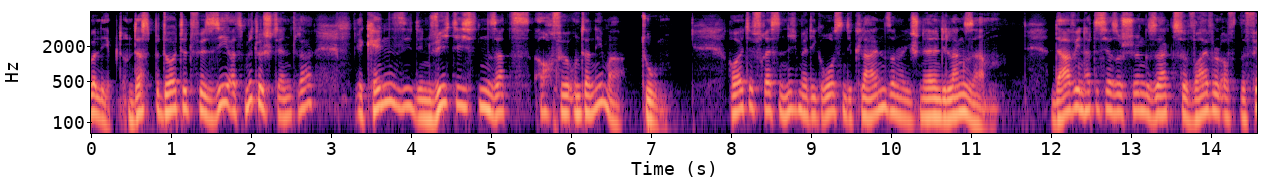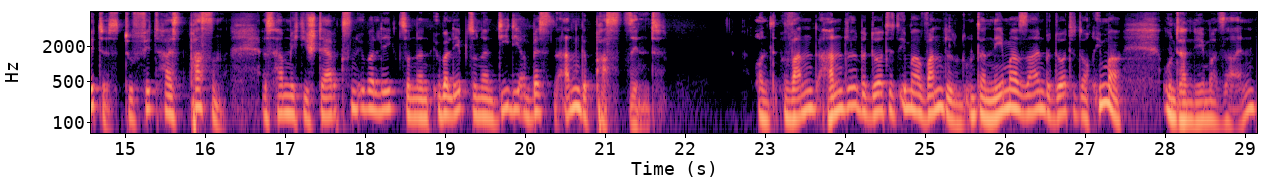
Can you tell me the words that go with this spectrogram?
überlebt. Und das bedeutet für Sie als Mittelständler, erkennen Sie den wichtigsten Satz auch für Unternehmertum. Heute fressen nicht mehr die Großen die Kleinen, sondern die Schnellen die Langsamen. Darwin hat es ja so schön gesagt, Survival of the Fittest. To fit heißt passen. Es haben nicht die Stärksten überlegt, sondern, überlebt, sondern die, die am besten angepasst sind. Und Handel bedeutet immer Wandel und Unternehmer sein bedeutet auch immer Unternehmer sein.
